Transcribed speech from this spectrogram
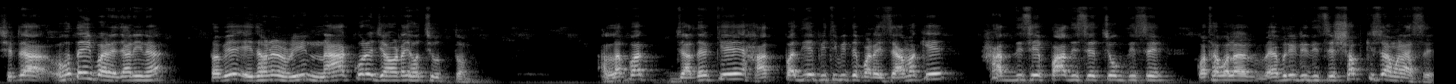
সেটা হতেই পারে, জানি না। তবে এই ধরনের ঋণ না করে যাওয়াটাই হচ্ছে উত্তম। আল্লাপাক যাদেরকে হাত পা দিয়ে পৃথিবীতে পাঠাইছে, আমাকে হাত দিছে, পা দিছে, চোখ দিছে, কথা বলার অ্যাবিলিটি দিছে সব কিছু আমার আছে।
